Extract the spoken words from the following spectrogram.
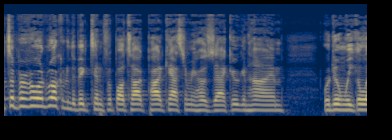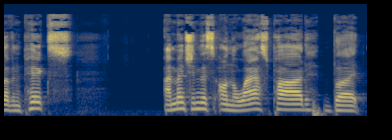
What's up, everyone? Welcome to the Big Ten Football Talk podcast. I'm your host, Zach Guggenheim. We're doing week 11 picks. I mentioned this on the last pod, but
